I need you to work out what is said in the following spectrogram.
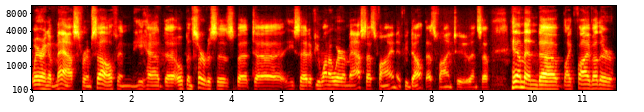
wearing of masks for himself, and he had uh, open services. But he said, if you want to wear a mask, that's fine. If you don't, that's fine too. And so, him and like five other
